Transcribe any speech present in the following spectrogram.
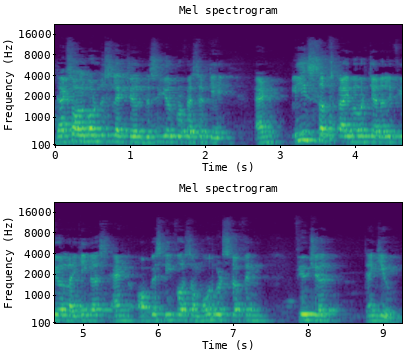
that's all about this lecture. This is your professor k. And please subscribe our channel if you are liking us. And obviously for some more good stuff in future. Thank you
